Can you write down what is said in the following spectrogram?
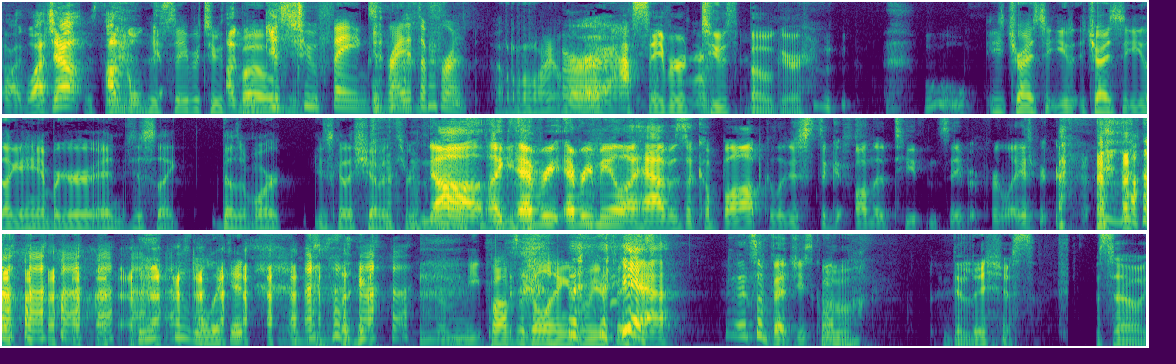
I'm like, watch out! I'll go get. saber tooth I'll go bow. get Just two fangs right at the front. A saber-tooth boger. Ooh. he tries to eat tries to eat like a hamburger and just like doesn't work. You just gotta shove it through. Nah, the like teeth. every every meal I have is a kebab because I just stick it on the teeth and save it for later. just lick it. Just, like, a meat popsicle hanging from your face. yeah, and some veggies. Come on. Delicious. so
